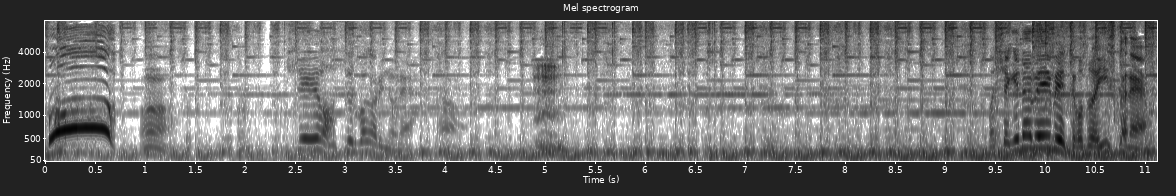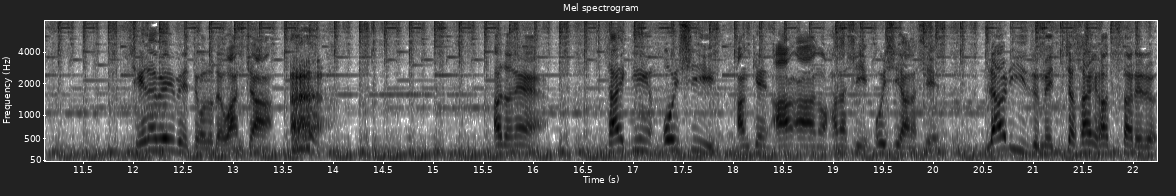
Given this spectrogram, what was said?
ほーうん。規制を発するばかりのね。まあ、シェゲナベイベーってことでいいっすかね。シェゲナベイベーってことでワンチャン。あとね最近美味しい案件ああの話美味しい話。ラリーズめっちゃ再発される、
